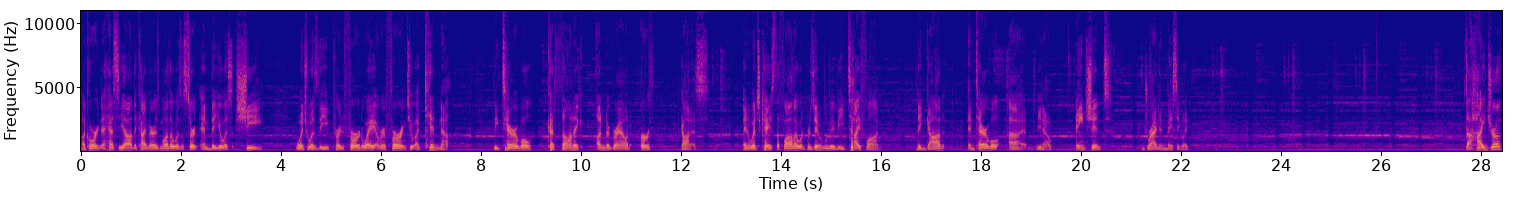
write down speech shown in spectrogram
According to Hesiod, the chimera's mother was a certain ambiguous she, which was the preferred way of referring to Echidna, the terrible, chthonic underground earth goddess. In which case, the father would presumably be Typhon, the god and terrible, uh, you know, ancient dragon, basically. The Hydra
